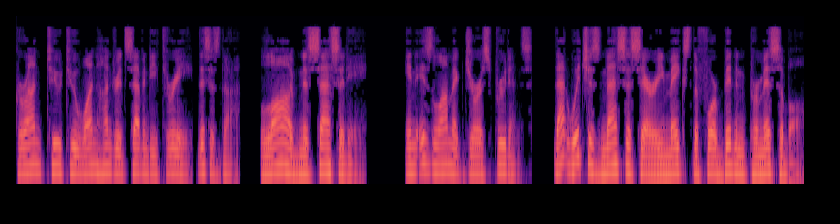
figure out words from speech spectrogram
Quran 2-173 This is the law of necessity in Islamic jurisprudence. That which is necessary makes the forbidden permissible.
